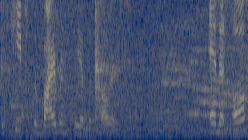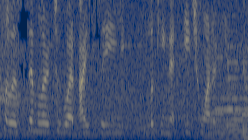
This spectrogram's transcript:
it keeps the vibrancy of the colors. And it also is similar to what I see looking at each one of you.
